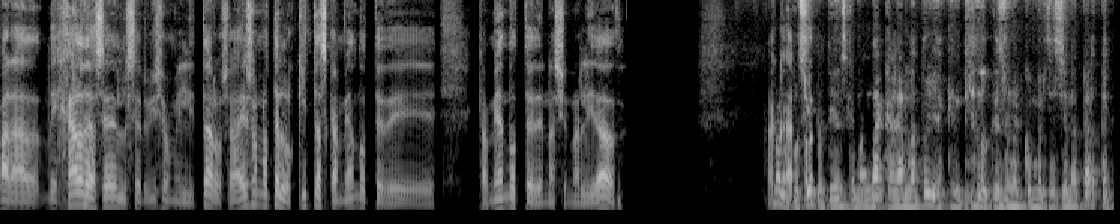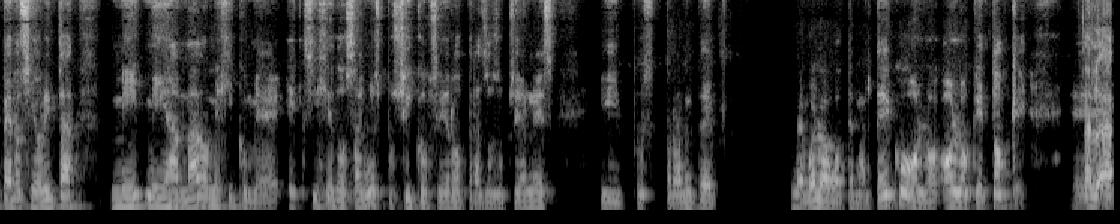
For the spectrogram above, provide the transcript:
para dejar de hacer el servicio militar. O sea, eso no te lo quitas cambiándote de, cambiándote de nacionalidad. Bueno, pues sí, pero tienes que mandar a cagar la tuya, que entiendo que es una conversación aparte, pero si ahorita mi, mi amado México me exige dos años, pues sí considero otras dos opciones y pues probablemente me vuelvo a guatemalteco o lo, o lo que toque. Al, Eh, a-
